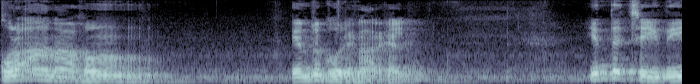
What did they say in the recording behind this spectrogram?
குர்ஆனாகும் என்று கூறினார்கள். இந்த செய்தி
